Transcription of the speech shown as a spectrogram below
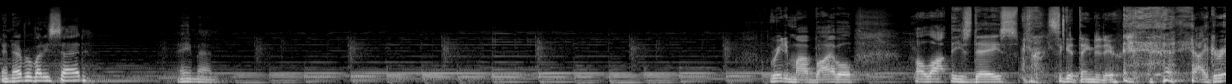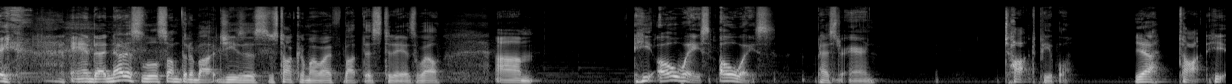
And everybody said, Amen. Reading my Bible a lot these days. It's a good thing to do. I agree. And I noticed a little something about Jesus. I was talking to my wife about this today as well. Um, he always, always, Pastor Aaron, taught people. yeah. Taught. He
